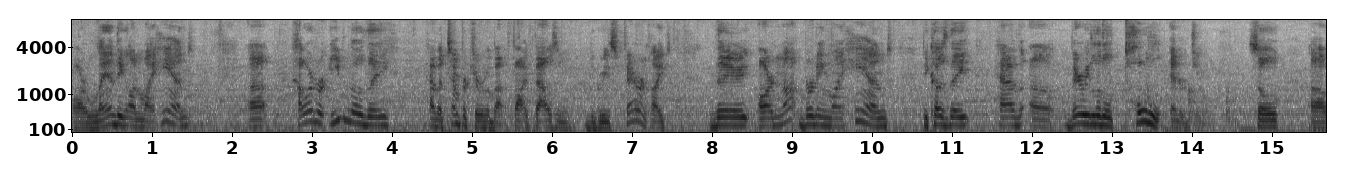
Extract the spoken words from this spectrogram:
are landing on my hand. Uh, however, even though they have a temperature of about 5,000 degrees Fahrenheit, they are not burning my hand because they have uh, very little total energy. So uh,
